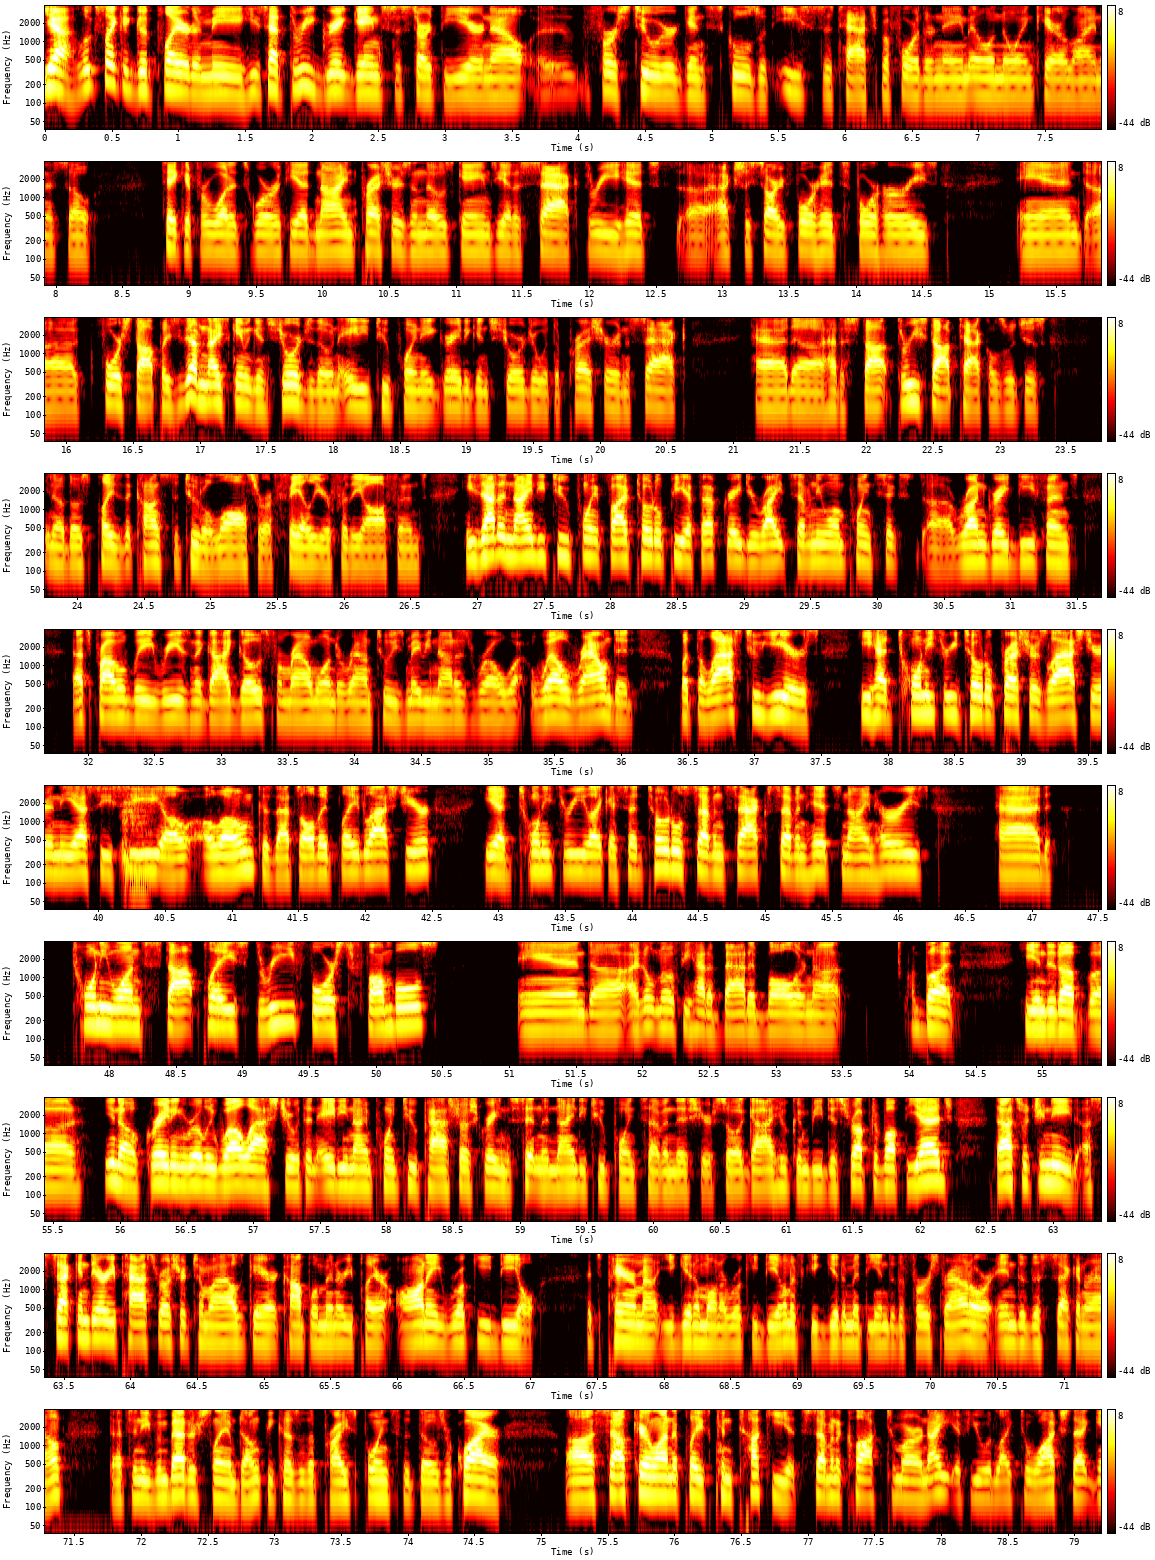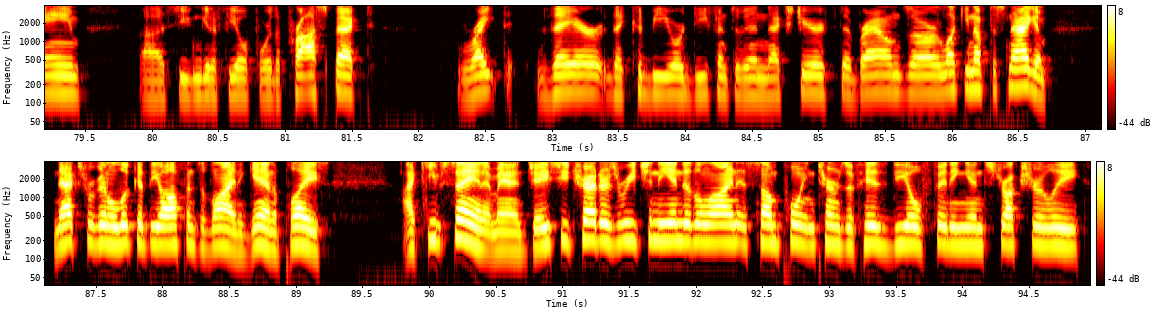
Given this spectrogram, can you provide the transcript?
Yeah, looks like a good player to me. He's had three great games to start the year. Now, uh, the first two are against schools with East attached before their name, Illinois and Carolina. So take it for what it's worth. He had nine pressures in those games. He had a sack, three hits, uh, actually, sorry, four hits, four hurries, and uh, four stop plays. He did have a nice game against Georgia, though, an 82.8 grade against Georgia with the pressure and a sack. Had uh, had a stop, three stop tackles, which is you know, those plays that constitute a loss or a failure for the offense. He's at a 92.5 total PFF grade. You're right, 71.6 uh, run grade defense. That's probably reason a guy goes from round one to round two. He's maybe not as well well rounded, but the last two years he had 23 total pressures last year in the SEC alone because that's all they played last year. He had 23, like I said, total seven sacks, seven hits, nine hurries, had 21 stop plays, three forced fumbles, and uh, I don't know if he had a batted ball or not but he ended up, uh, you know, grading really well last year with an 89.2 pass rush grade and sitting at 92.7 this year. So a guy who can be disruptive off the edge, that's what you need. A secondary pass rusher to Myles Garrett, complimentary player on a rookie deal. It's paramount you get him on a rookie deal, and if you get him at the end of the first round or into the second round, that's an even better slam dunk because of the price points that those require. Uh, South Carolina plays Kentucky at 7 o'clock tomorrow night if you would like to watch that game uh, so you can get a feel for the prospect – right there that could be your defensive end next year if the Browns are lucky enough to snag him. Next, we're going to look at the offensive line. Again, a place. I keep saying it, man. J.C. Tretter's reaching the end of the line at some point in terms of his deal fitting in structurally.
